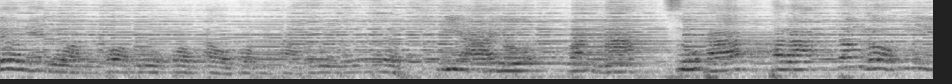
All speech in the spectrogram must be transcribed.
เด้อแม่ดวงพ่อลูกพ่อเต่าพ่อแม่ตาพลูกเด้อมีอายุวันนาสุขะพละต้องโลกนี้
